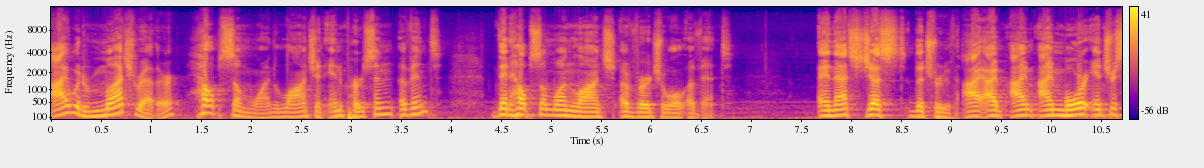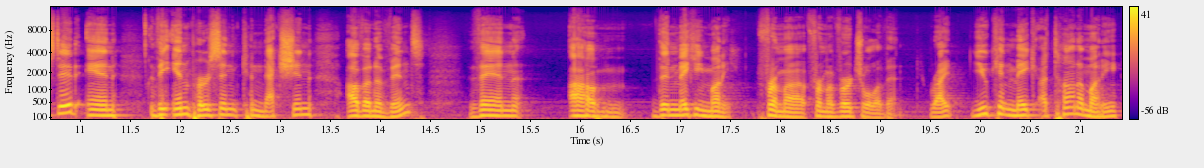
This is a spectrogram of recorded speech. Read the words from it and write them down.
I would much rather help someone launch an in person event than help someone launch a virtual event. And that's just the truth. I, I, I'm, I'm more interested in the in person connection of an event than, um, than making money from a, from a virtual event, right? You can make a ton of money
